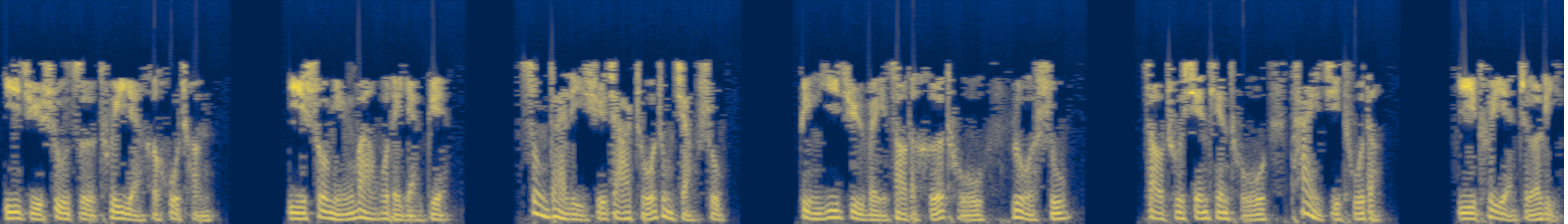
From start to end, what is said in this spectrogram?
依据数字推演和互成，以说明万物的演变。宋代理学家着重讲述，并依据伪造的河图、洛书，造出先天图、太极图等，以推演哲理。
